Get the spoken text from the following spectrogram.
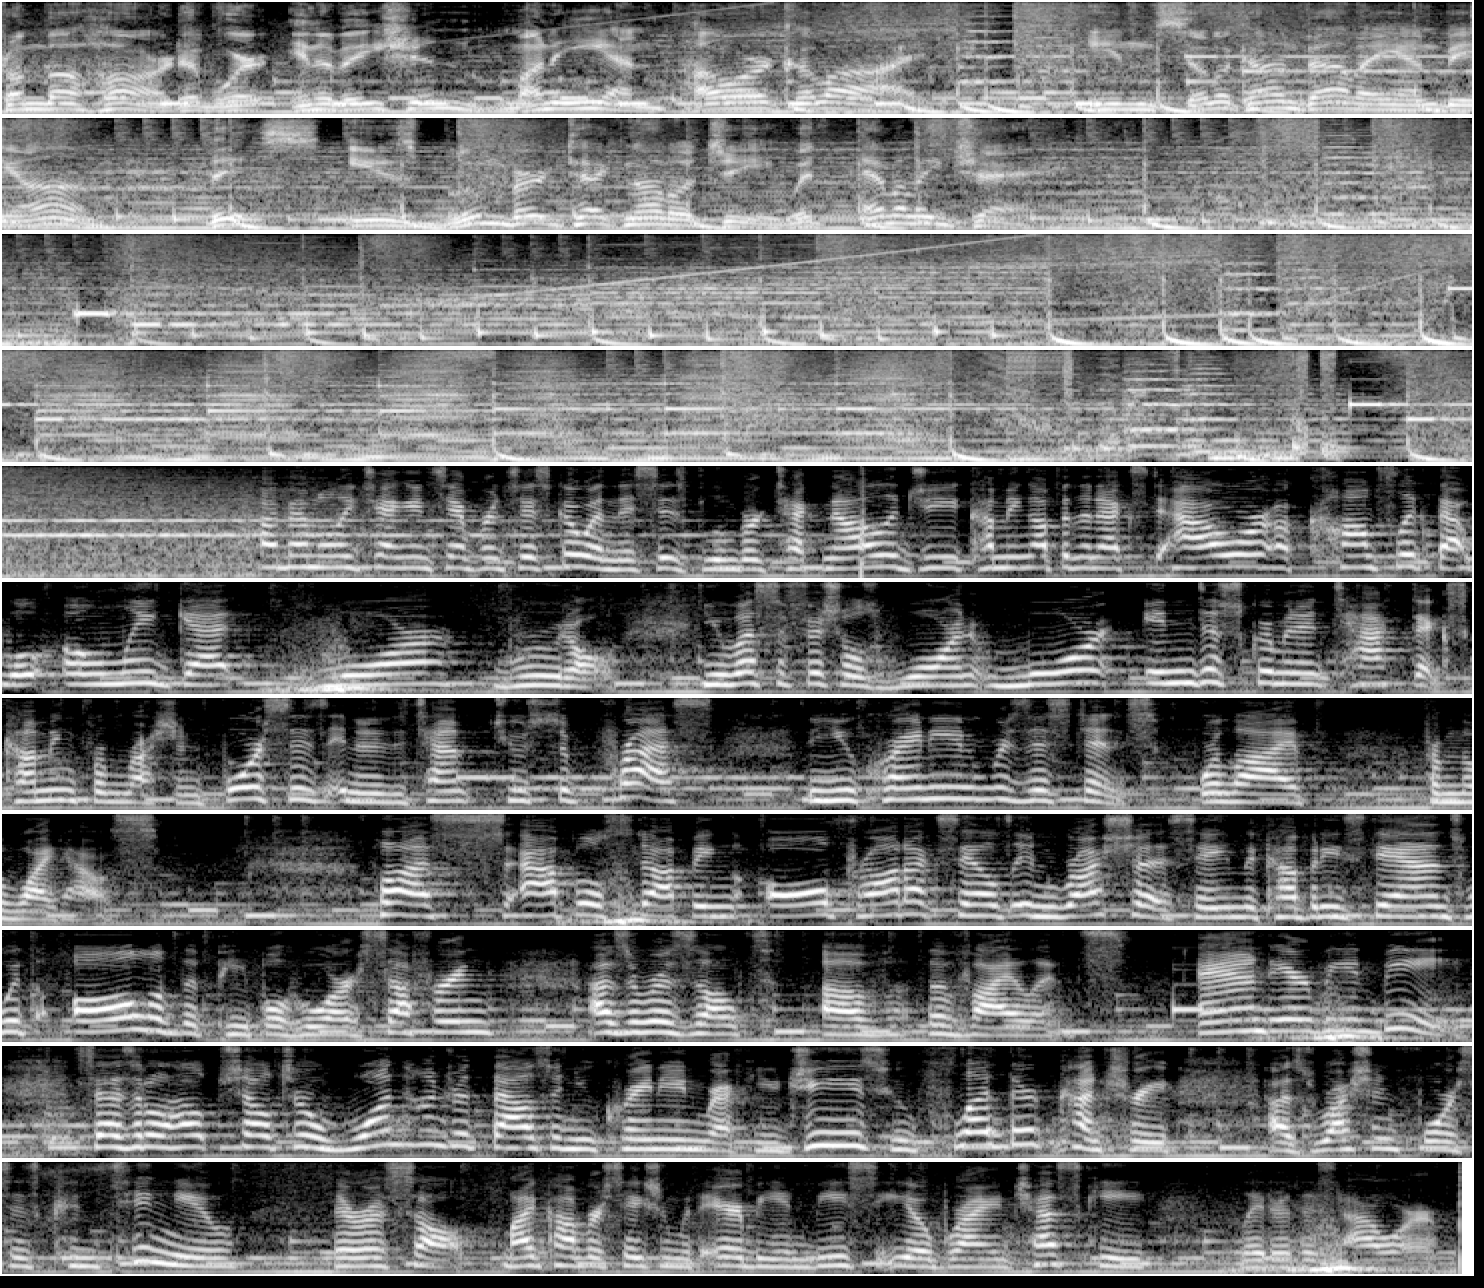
From the heart of where innovation, money, and power collide in Silicon Valley and beyond, this is Bloomberg Technology with Emily Chang. Chang in San Francisco, and this is Bloomberg Technology. Coming up in the next hour, a conflict that will only get more brutal. U.S. officials warn more indiscriminate tactics coming from Russian forces in an attempt to suppress the Ukrainian resistance. We're live from the White House. Plus, Apple stopping all product sales in Russia, saying the company stands with all of the people who are suffering as a result of the violence. And Airbnb says it'll help shelter 100,000 Ukrainian refugees who fled their country as Russian forces continue their assault. My conversation with Airbnb CEO Brian Chesky later this hour.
